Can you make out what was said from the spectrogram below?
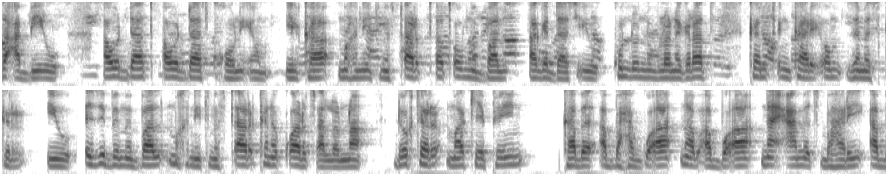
ዝዓቢ እዩ። ኣወዳት ኣወዳት ክኾኑ እዮም ኢልካ ምኽኒት ምፍጣር ጠጠው ምባል ኣገዳሲ እዩ ኩሉ እንብሎ ነገራት ከም ጥንካሪኦም ዘመስክር እዩ እዚ ብምባል ምኽኒት ምፍጣር ከነቋርፅ ኣሎና ዶክተር ማኬፕሪን ካብ ኣባሓጎኣ ናብ ኣቦኣ ናይ ዓመፅ ባህሪ ኣብ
